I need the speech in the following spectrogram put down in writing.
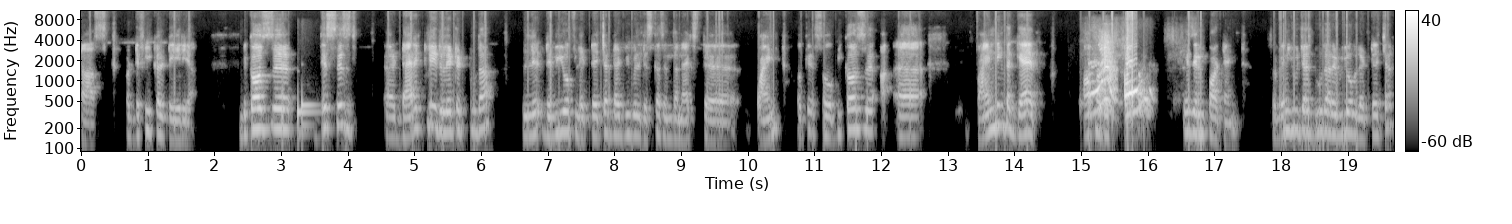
tasks or difficult area. Because uh, this is uh, directly related to the review of literature that we will discuss in the next uh, point okay? So because uh, finding the gap of is important. So when you just do the review of literature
